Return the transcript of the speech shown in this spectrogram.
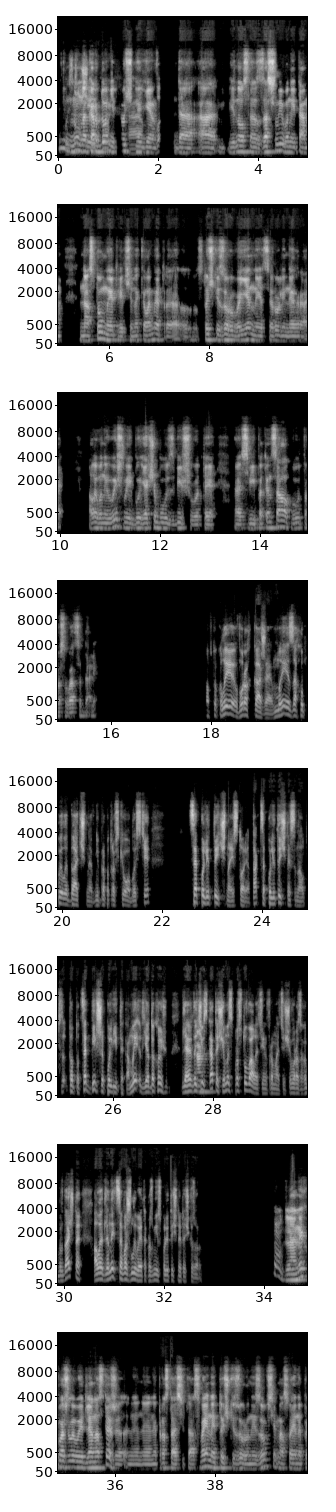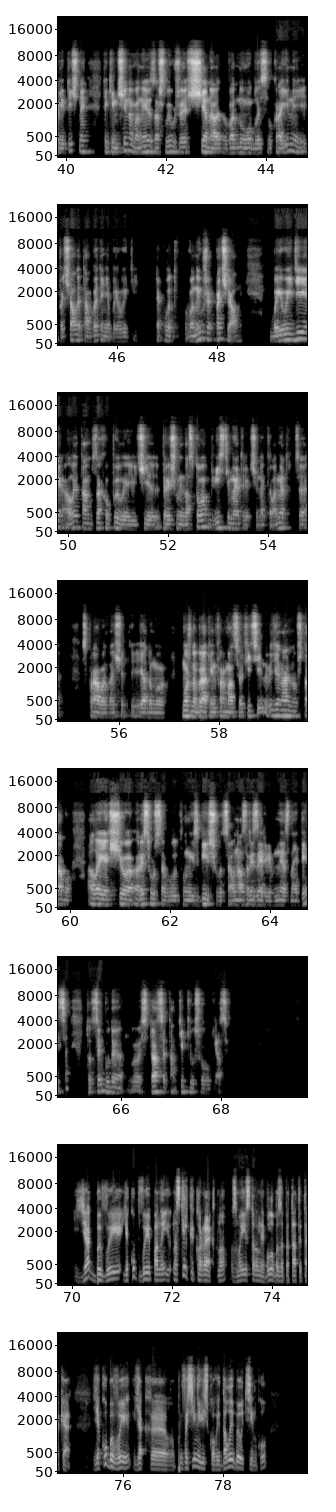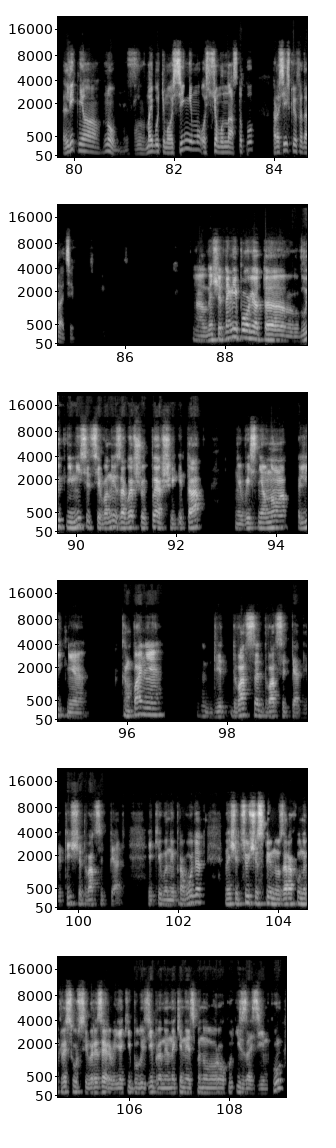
Ну, на кордоні точно Е, є. Да, а відносно зайшли вони там на 100 метрів чи на кілометр. е, З точки зору воєнної це ролі не грає. Але вони вийшли, і якщо будуть збільшувати е, свій потенціал, будуть просуватися далі. Тобто, коли ворог каже, ми захопили дачне в Дніпропетровській області, це політична історія. Так, це політичний сигнал. Це, тобто, це більше політика. Ми я хочу для глядачів Ага. сказати, що ми спростували цю інформацію, що ворог захопив але для них це важливо, я так розумію, з політичної точки зору. Ну, для них важливо і для нас теж не- не- непроста ситуація. З воєнної точки зору не зовсім, а з воєнно-політичної. Таким чином вони зайшли вже ще на, в одну область України і почали там ведення бойових дій. Так от, вони вже почали бойові дії, але там захопили чи перейшли на 100-200 метрів чи на кілометр. Це справа, значить, я думаю, можна брати інформацію офіційну від Генерального штабу, але якщо ресурси будуть у них збільшуватися, у нас резервів не знайдеться, то це буде е, ситуація там тільки усугублятися. Як би ви, яку б ви, пане, наскільки коректно з моєї сторони було би запитати таке, яку би ви, як е, професійний військовий, дали би оцінку літнього, ну в майбутньому осінньому, ось цьому наступу Російської Федерації? Значить, на мій погляд, е, в липні місяці вони завершують перший етап весняно-літньої кампанії 2025, 2025, які вони проводять. Значить, цю частину за рахунок ресурсів і резервів, які були зібрані на кінець минулого року і за зимку.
